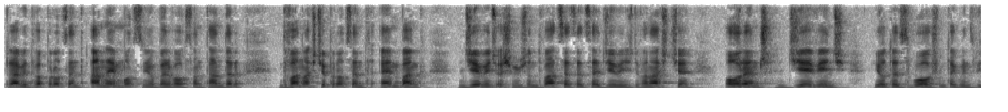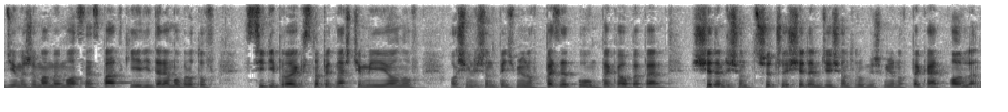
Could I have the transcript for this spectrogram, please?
prawie 2%, a najmocniej oberwał Santander 12%, mBank 9,82, CCC 9,12, Orange 9, JSW 8, tak więc widzimy, że mamy mocne spadki. Liderem obrotów CD Projekt 115 milionów, 85 milionów PZU, PKO BP 73 czy 70 również milionów PKN Orlen.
